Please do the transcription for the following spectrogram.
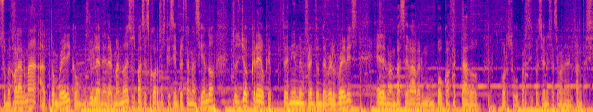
su mejor arma a Tom Brady con Julian Edelman, ¿no? Esos pases cortos que siempre están haciendo. Entonces yo creo que teniendo enfrente un Darrell Revis, Edelman va, se va a ver un poco afectado por su participación esta semana en el Fantasy.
